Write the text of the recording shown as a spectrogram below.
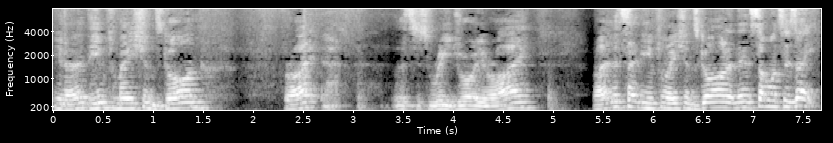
you know, the information's gone, right? Let's just redraw your eye, right? Let's say the information's gone and then someone says, hey,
